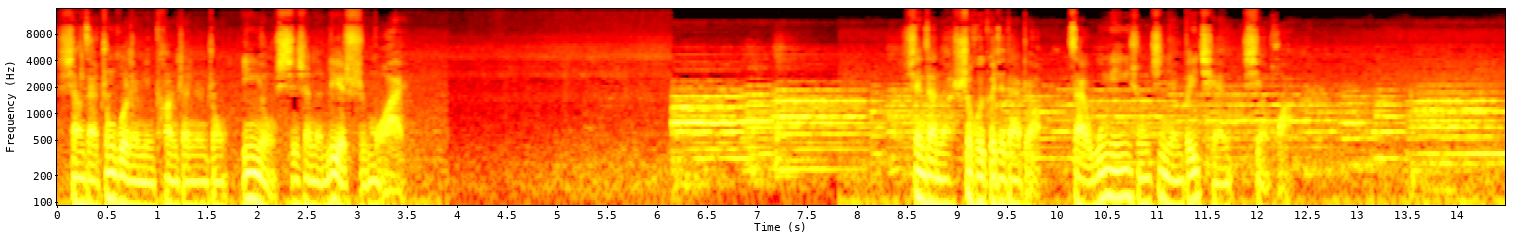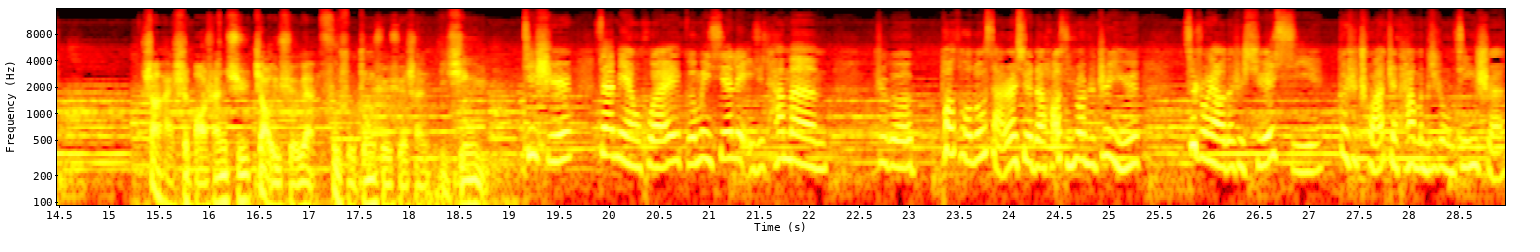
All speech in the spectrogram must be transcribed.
向在中国人民抗日战争中英勇牺牲的烈士默哀。现在呢，社会各界代表在无名英雄纪念碑前献花。上海市宝山区教育学院附属中学学生李新宇。其实，在缅怀革命先烈以及他们这个抛头颅洒热血的豪情壮志之余。最重要的是学习，更是传承他们的这种精神。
